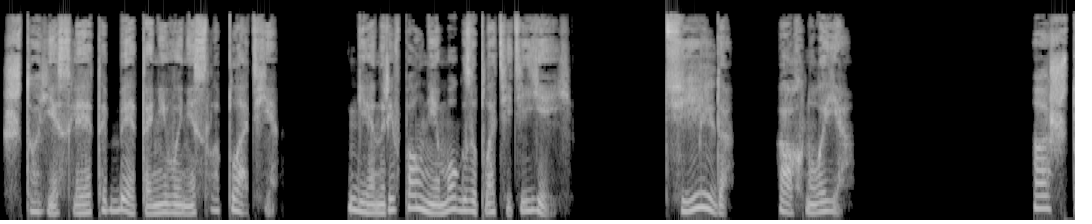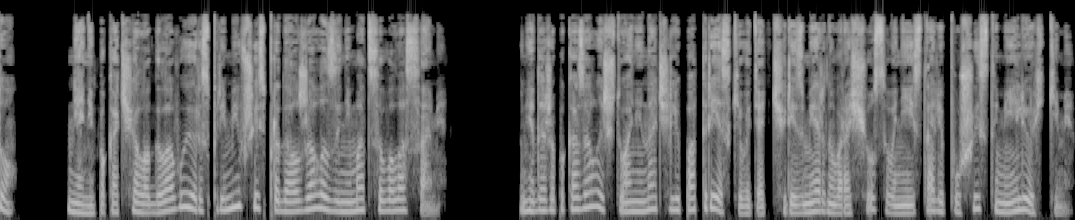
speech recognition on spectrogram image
Что, если эта Бета не вынесла платье? Генри вполне мог заплатить ей. «Тильда!» — ахнула я. «А что?» — няня покачала головой и, распрямившись, продолжала заниматься волосами. Мне даже показалось, что они начали потрескивать от чрезмерного расчесывания и стали пушистыми и легкими.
